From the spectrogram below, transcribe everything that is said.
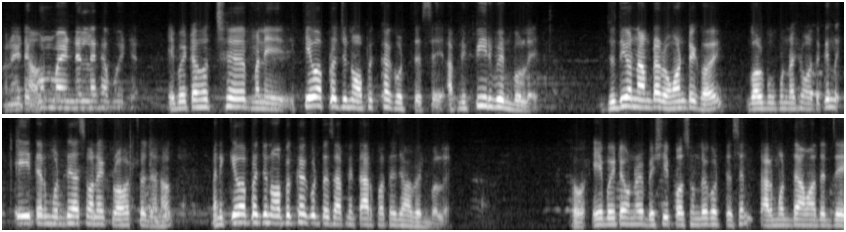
মানে এটা কোন মাইন্ডের লেখা বইটা? এই বইটা হচ্ছে মানে কেউ আপনার জন্য অপেক্ষা করতেছে আপনি ফিরবেন বলে। যদিও নামটা রোমান্টিক হয় গল্প উপন্যাসের মতো কিন্তু এইটার মধ্যে আছে অনেক রহস্যজনক। মানে কেউ আপনার জন্য অপেক্ষা করতেছে আপনি তার পথে যাবেন বলে। তো এই বইটা ওনারা বেশি পছন্দ করতেছেন। তার মধ্যে আমাদের যে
